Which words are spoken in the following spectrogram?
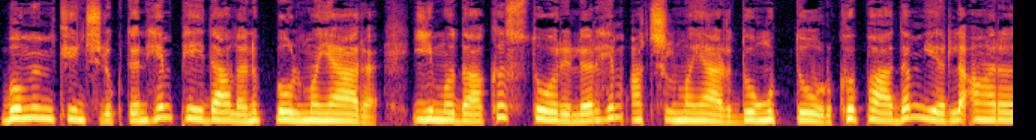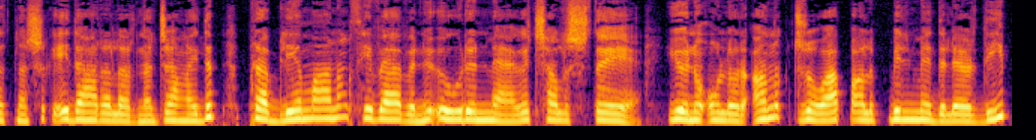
bu mümkinçilikden hem peýdalanyp bolmaýar. Imo-daky storiler hem açylmaýar, doňup dur. Köp adam ýerli aragatnaşyk edaralaryna jaň edip, problemanyň sebäbini öwrenmäge çalyşdy. Ýöne olar anyk jogap alyp bilmediler diýip,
